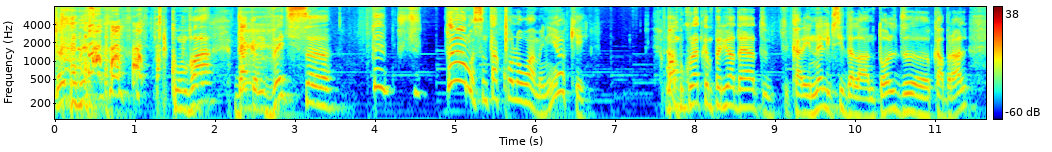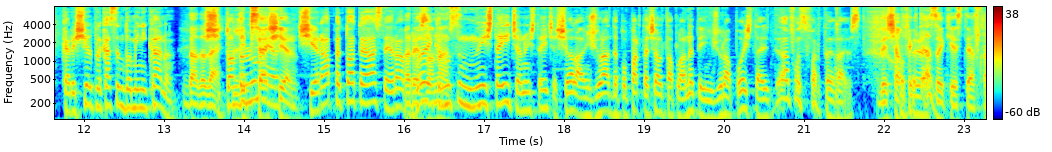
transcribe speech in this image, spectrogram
Da, că vezi, cumva, dacă înveți să... Te, da, mă, sunt acolo oamenii, e ok. M-am bucurat că în perioada aia, care e nelipsit de la Antold uh, Cabral, care și el plecase în Dominicană. Da, da, da. Și toată Lipsea lumea și era, el. Și era pe toate astea, era, băi, că Rezonat. nu, sunt, nu ești aici, nu ești aici. Și ăla înjurat de pe partea cealaltă a planetei, înjura pe ăștia. A fost foarte haios. Deci O afectează chestia asta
